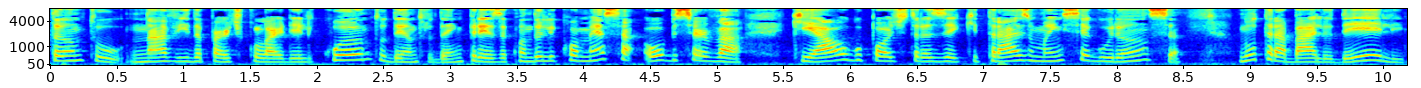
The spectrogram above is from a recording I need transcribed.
tanto na vida particular dele quanto dentro da empresa. Quando ele começa a observar que algo pode trazer, que traz uma insegurança no trabalho dele,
